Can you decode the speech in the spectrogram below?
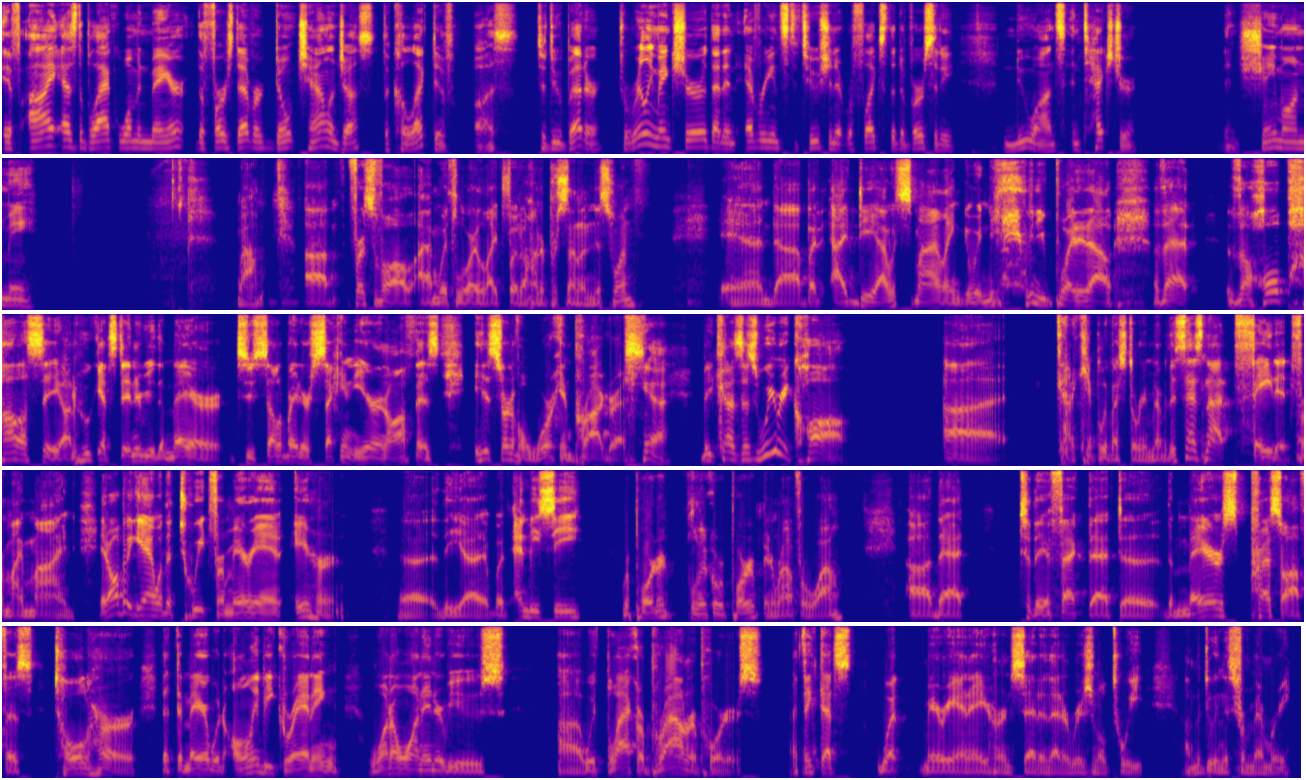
if I, as the black woman mayor, the first ever, don't challenge us, the collective us, to do better, to really make sure that in every institution it reflects the diversity, nuance, and texture, then shame on me. Wow. Um, first of all, I'm with Lori Lightfoot 100% on this one. And, uh, but I, D, I was smiling when you, when you pointed out that the whole policy on who gets to interview the mayor to celebrate her second year in office is sort of a work in progress. Yeah. Because as we recall, uh, God, I can't believe I still remember. This has not faded from my mind. It all began with a tweet from Mary Ann Ahern, uh, the uh, NBC reporter, political reporter, been around for a while, uh, that to the effect that uh, the mayor's press office told her that the mayor would only be granting one-on-one interviews uh, with black or brown reporters. I think that's what Mary Ann Ahern said in that original tweet. I'm doing this from memory.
